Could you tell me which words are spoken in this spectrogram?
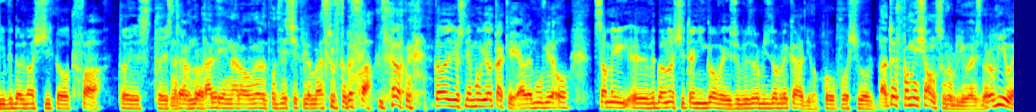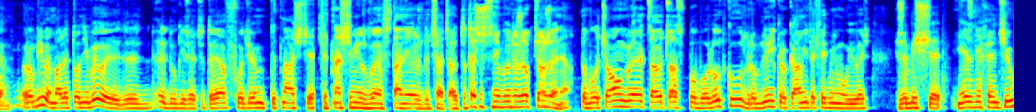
i wydolności to trwa. To jest, to jest Na pewno proces. takiej na rower po 200 km to trwa. To, to już nie mówię o takiej, ale mówię o samej e, wydolności treningowej, żeby zrobić dobre cardio po, po siłowni. A to już po miesiącu robiłeś. no. Robiłem, robiłem, ale to nie były y, y, długie rzeczy. To ja wchodziłem 15, 15 minut byłem w stanie już wytrzymać, ale to też jeszcze nie były duże obciążenia. To było ciągle, cały czas powolutku, drobnymi krokami, tak jak mi mówiłeś, żebyś się nie zniechęcił.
